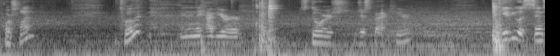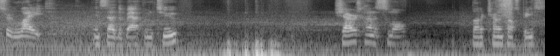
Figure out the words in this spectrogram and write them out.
Porcelain toilet, and then they have your storage just back here. They give you a sensor light inside the bathroom too. Shower's kind of small. A lot of countertop space.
